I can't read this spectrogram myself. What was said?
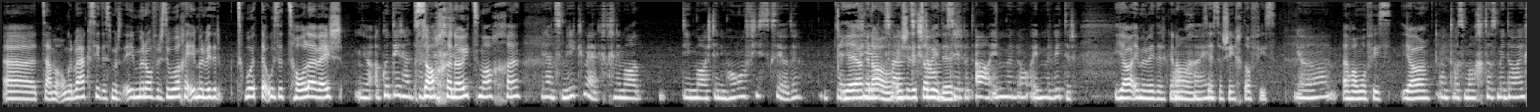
äh, zusammen unterwegs sind, dass wir immer noch versuchen, immer wieder das Gute rauszuholen, weißt, ja, gut, ihr habt Sachen neu zu machen. Ihr habt es mitgemerkt. Ich nehme an, dein Mann war dann im Homeoffice, oder? Ja, ja, genau. Ist er jetzt schon wieder? 7, ah, immer, noch, immer wieder? Ja, immer wieder, genau. Okay. Sie ist ein Schichtoffice. Ja. Ein Homeoffice, ja. Und was macht das mit euch?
